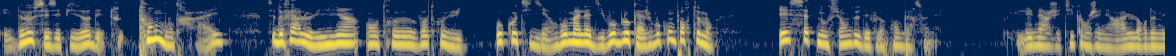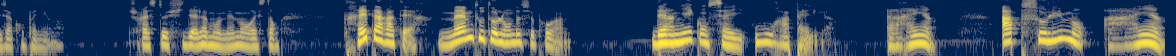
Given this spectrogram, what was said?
et de ces épisodes et tout, mon travail, c'est de faire le lien entre votre vie au quotidien, vos maladies, vos blocages, vos comportements, et cette notion de développement personnel. L'énergétique en général lors de mes accompagnements. Je reste fidèle à moi-même en restant très terre à terre, même tout au long de ce programme. Dernier conseil ou rappel, rien, absolument rien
